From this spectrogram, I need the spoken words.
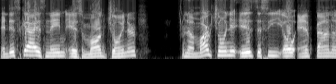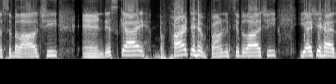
And this guy's name is Mark Joyner. Now, Mark Joyner is the CEO and founder of Simpleology, and this guy, prior to him founding Simpleology, he actually has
